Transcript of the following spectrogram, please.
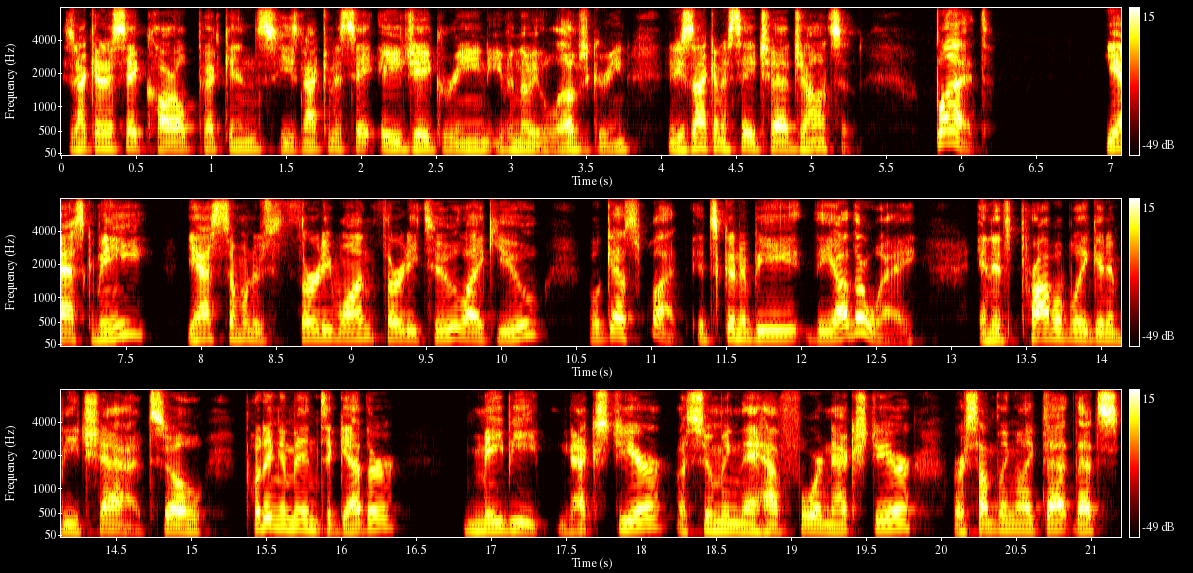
He's not going to say Carl Pickens. He's not going to say AJ Green, even though he loves Green. And he's not going to say Chad Johnson. But you ask me, you ask someone who's 31, 32 like you, well, guess what? It's going to be the other way. And it's probably going to be Chad. So putting them in together maybe next year, assuming they have four next year or something like that. That's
